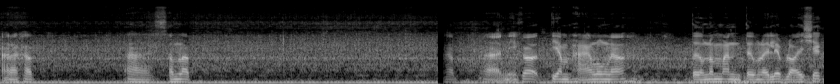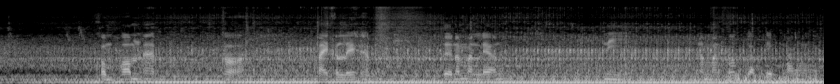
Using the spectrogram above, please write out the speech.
อ่านะครับอ่าสำหรับครับอ่านี่ก็เตรียมหางลงแล้วเติมน้ำมันเติมอะไรเรียบร้อยเช็คความพร้อมนะครับ ก็ไปกันเลยครับ เติมน้ำมันแล้วนะนี่น้ำมันก็เกือบเต็มถังแล้วครับ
